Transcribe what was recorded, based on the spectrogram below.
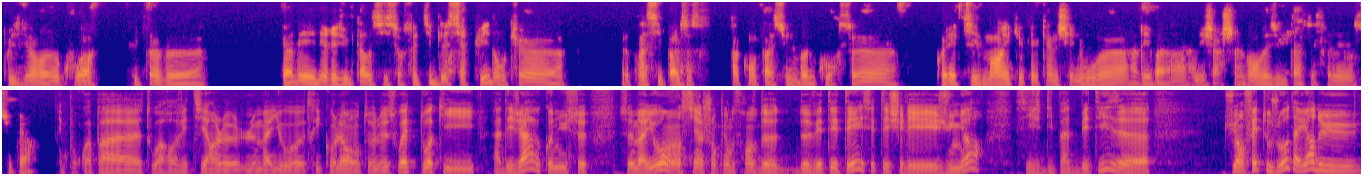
plusieurs euh, coureurs qui peuvent euh, faire des, des résultats aussi sur ce type de circuit. Donc, euh, le principal, ce sera qu'on fasse une bonne course euh, collectivement et que quelqu'un de chez nous arrive à aller chercher un grand résultat. Ce serait super. Et pourquoi pas, euh, toi, revêtir le, maillot euh, tricolore, on te le souhaite. Toi qui as déjà connu ce, maillot, ancien champion de France de, VTT, c'était chez les juniors, si je dis pas de bêtises. euh, tu en fais toujours d'ailleurs du,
